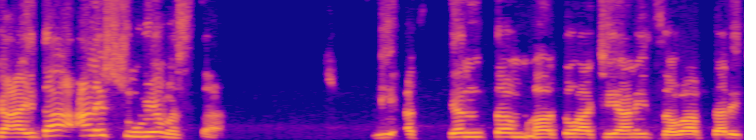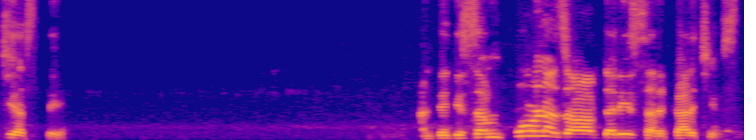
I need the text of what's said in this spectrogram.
कायदा आणि सुव्यवस्था ही अत्यंत महत्वाची आणि जबाबदारीची असते. आणि त्याची संपूर्ण जबाबदारी सरकारची असते.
